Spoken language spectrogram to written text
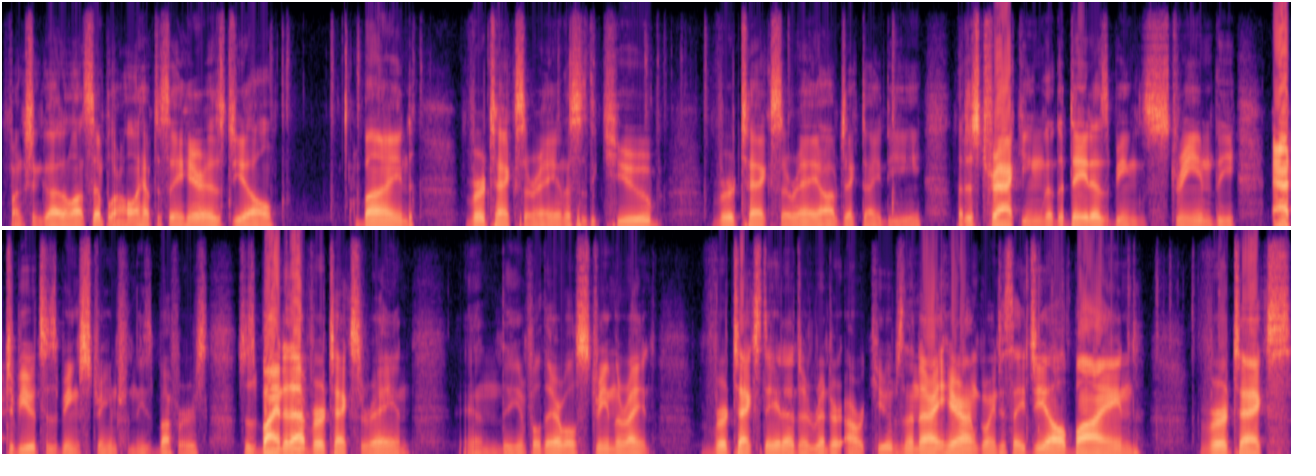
function got a lot simpler. All I have to say here is GL bind vertex array, and this is the cube vertex array object ID that is tracking that the data is being streamed, the attributes is being streamed from these buffers. So it's bind to that vertex array and and the info there will stream the right vertex data to render our cubes. And then right here I'm going to say gl bind vertex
